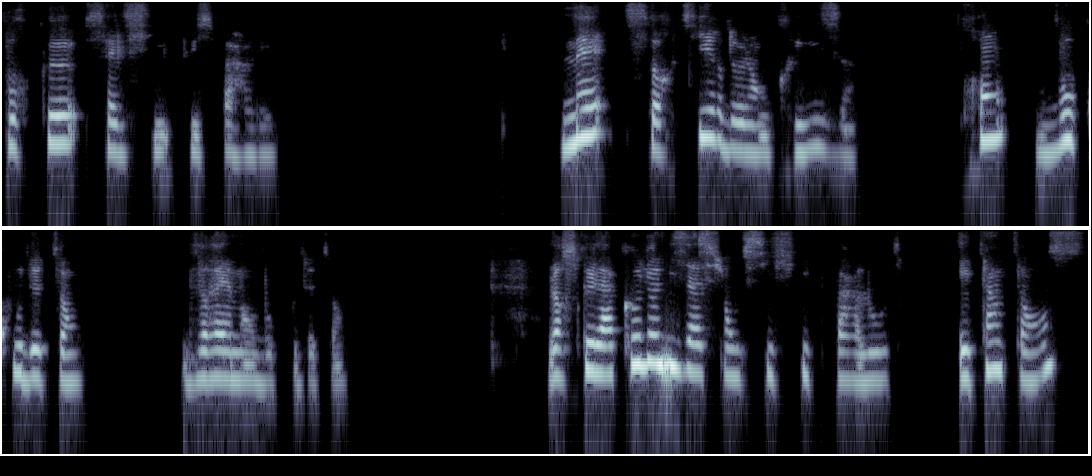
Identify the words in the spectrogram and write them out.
pour que celle-ci puisse parler. Mais sortir de l'emprise prend beaucoup de temps, vraiment beaucoup de temps. Lorsque la colonisation psychique par l'autre est intense,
